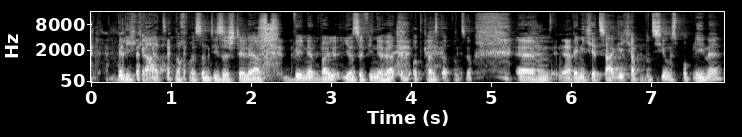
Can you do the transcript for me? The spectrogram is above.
will ich gerade nochmals an dieser Stelle erwähnen, weil Josephine hört den Podcast ab und zu. Ähm, ja. Wenn ich jetzt sage, ich habe Beziehungsprobleme,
